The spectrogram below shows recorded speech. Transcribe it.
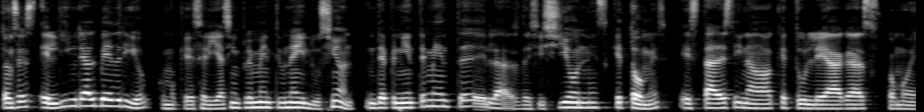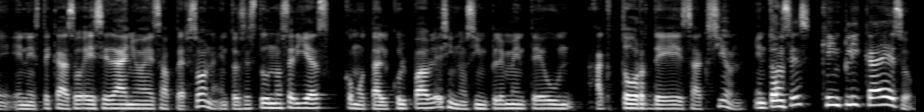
Entonces, el libre albedrío como que sería simplemente una ilusión. Independientemente de las decisiones que tomes, está destinado a que tú le hagas, como en este caso, ese daño a esa persona. Entonces tú no serías como tal culpable, sino simplemente un actor de esa acción. Entonces, ¿qué implica eso?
